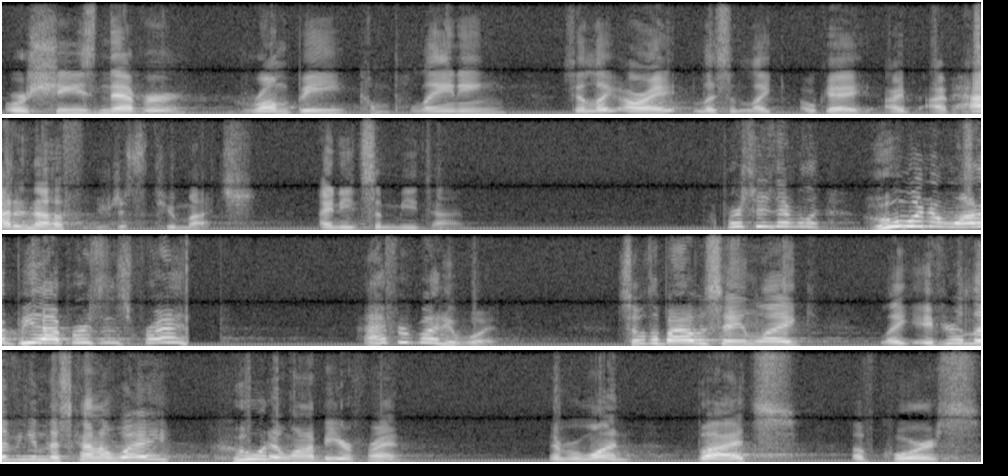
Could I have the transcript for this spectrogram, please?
or she's never, grumpy, complaining. So, like, all right, listen, like, okay, I've, I've had enough. You're just too much. I need some me time. A person's never like, who wouldn't want to be that person's friend? Everybody would. So the Bible is saying, like, like if you're living in this kind of way, who wouldn't want to be your friend? Number one. But, of course,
